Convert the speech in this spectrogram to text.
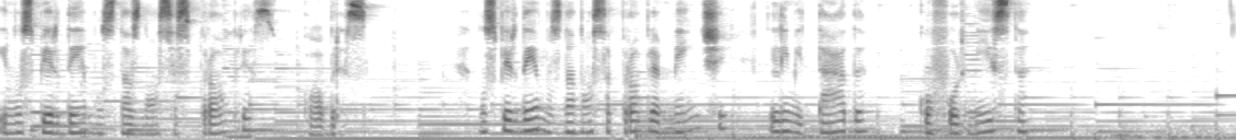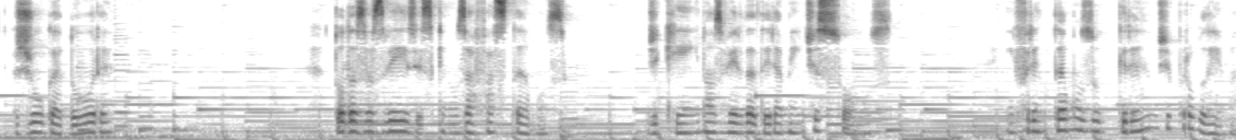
e nos perdemos nas nossas próprias obras. Nos perdemos na nossa própria mente limitada, conformista, julgadora. Todas as vezes que nos afastamos de quem nós verdadeiramente somos, enfrentamos o grande problema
